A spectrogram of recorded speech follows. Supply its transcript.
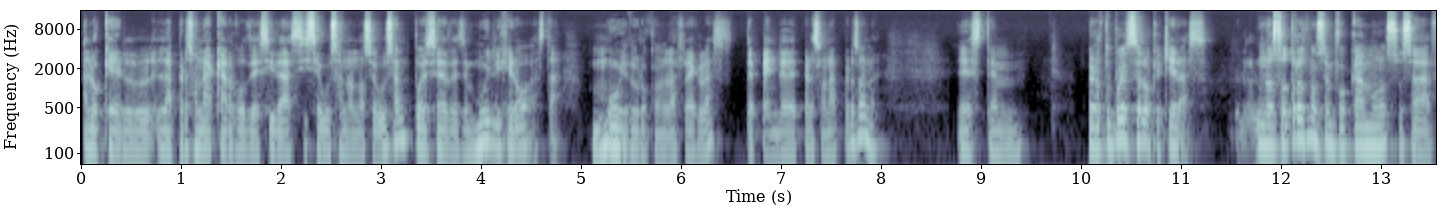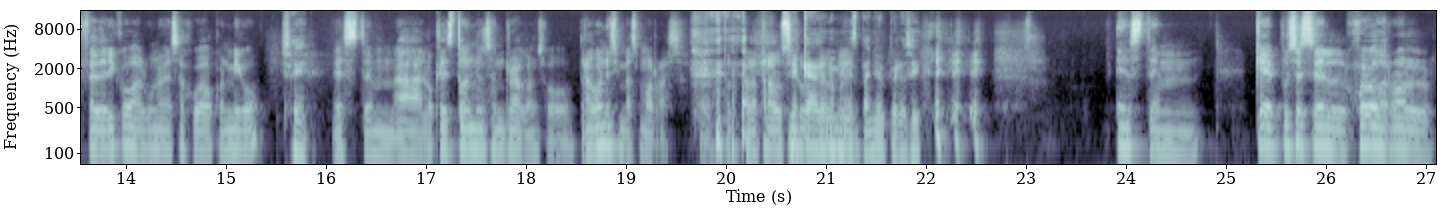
a lo que la persona a cargo decida si se usan o no se usan. Puede ser desde muy ligero hasta muy duro con las reglas. Depende de persona a persona. Este, pero tú puedes hacer lo que quieras. Nosotros nos enfocamos, o sea, Federico alguna vez ha jugado conmigo. Sí. Este, a lo que es Dungeons and Dragons o Dragones y mazmorras, para, para traducirlo. Me cago en español, pero sí. este, que pues es el juego de rol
